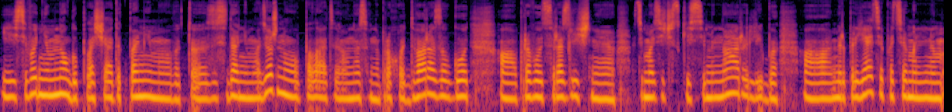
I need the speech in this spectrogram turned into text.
И сегодня много площадок, помимо вот э, заседания молодежного палаты, у нас она проходит два раза в год, а, проводятся различные тематические семинары, либо а, мероприятия по тем или иным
